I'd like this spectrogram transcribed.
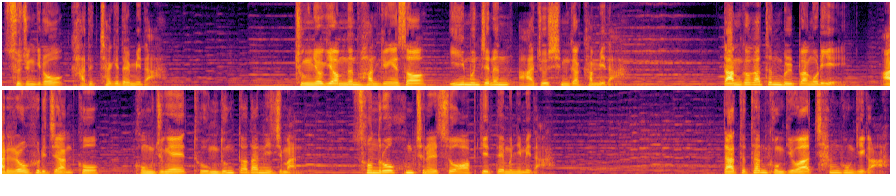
수증기로 가득 차게 됩니다. 중력이 없는 환경에서 이 문제는 아주 심각합니다. 땀과 같은 물방울이 아래로 흐르지 않고 공중에 둥둥 떠다니지만 손으로 훔쳐낼 수 없기 때문입니다. 따뜻한 공기와 찬 공기가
